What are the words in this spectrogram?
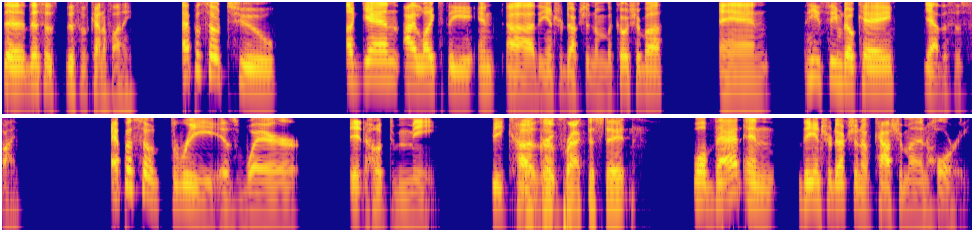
the, this is this is kind of funny. Episode two, again, I liked the in, uh, the introduction of Mikoshiba, and he seemed okay. Yeah, this is fine. Episode three is where it hooked me The because group of practice date. well that and the introduction of Kashima and Hori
